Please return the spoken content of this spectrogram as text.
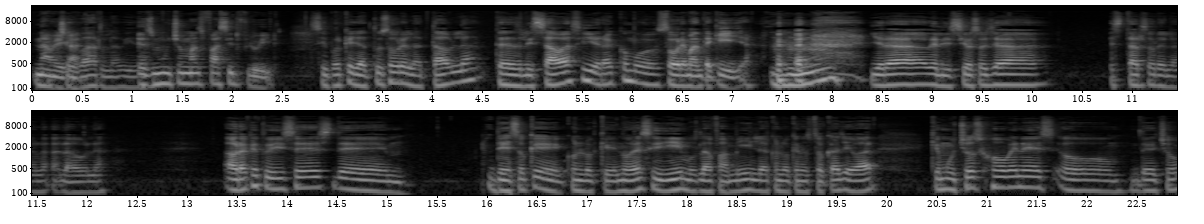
navegar. Llevar la vida. Es mucho más fácil fluir. Sí, porque ya tú sobre la tabla te deslizabas y era como sobre mantequilla. y era delicioso ya estar sobre la, la- la ola. Ahora que tú dices de, de eso que con lo que no decidimos, la familia, con lo que nos toca llevar, que muchos jóvenes, o de hecho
